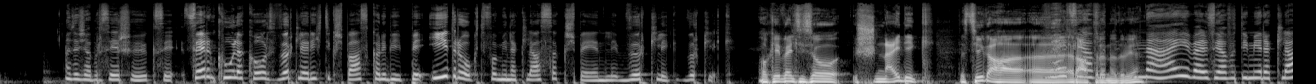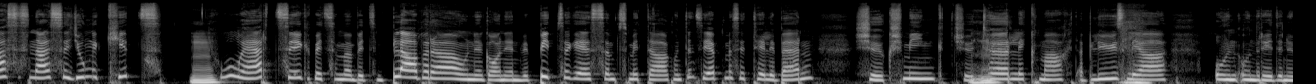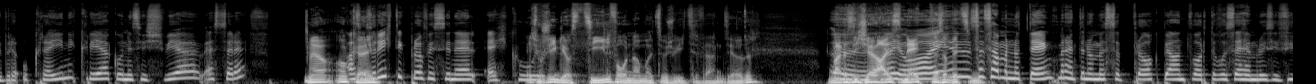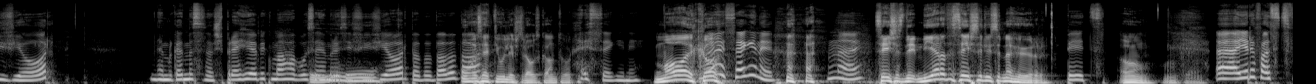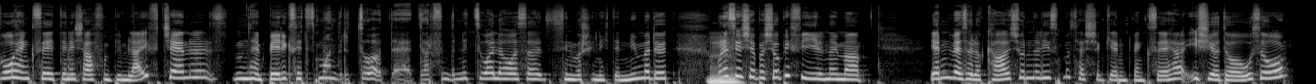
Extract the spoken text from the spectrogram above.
Das war aber sehr schön. Gewesen. Sehr ein cooler Kurs, wirklich richtig Spass gehabt. Ich bin beeindruckt von meinen Klassengespänli. Wirklich, wirklich. Okay, weil sie so schneidig das Zeug Weil äh, rattern, oder wie? Nein, weil sie einfach in meiner Klasse sind alles so junge Kids. Mhm. Uh, herzig, ein bisschen, ein bisschen blabbern und dann gehen irgendwie Pizza essen am Mittag. Und dann sieht man sie in Telebern schön geschminkt, schön Mhm. Törli gemacht, ein Blüsli an und, und reden über den Ukraine-Krieg. Und es ist wie SRF. Ja, Also okay. so richtig professionell, echt cool. ist wahrscheinlich auch das Ziel von einmal zum Schweizer Fernsehen, oder? Ich meine, das ist ja Äh, alles ja, nett. Ja, Also das haben wir noch gedacht. Wir haben dann noch die Frage beantworten, wo sehen wir unsere fünf Jahre. Dann haben wir gerade eine Sprechübung machen, wo sehen wir unsere fünf Jahre. Ba, ba, ba, ba, und was hat Julia Strauss geantwortet? Das sage ich nicht. Mal, komm. Nein, das sage ich nicht. Nein, Siehst du es nicht mir oder siehst du es unseren Hörern? Bits. Oh, okay. Äh, jedenfalls zwei haben gesehen, die arbeiten beim Live-Channel und haben beide gesagt, das müssen wir dazu, äh, dürfen wir nicht zuhören. Sie sind wahrscheinlich dann nicht mehr dort. Und es ist aber schon bei vielen. Meine, irgendwie so Lokaljournalismus, hast du schon irgendwann gesehen, ist ja da auch so.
